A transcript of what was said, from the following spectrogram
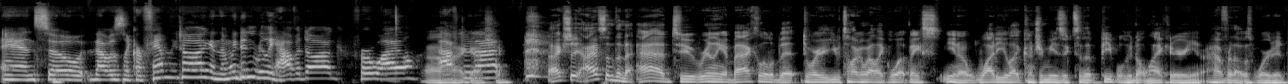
And so that was like our family dog and then we didn't really have a dog for for a while Ah, after I that. you. Actually, I have something to add to reeling it back a little bit to where you're talking about like what makes, you know, why do you like country music to the people who don't like it or, you know, however that was worded.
